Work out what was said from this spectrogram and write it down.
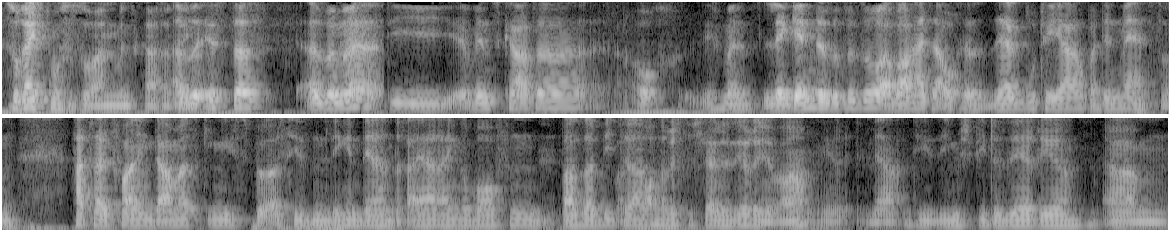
Zu Recht musstest du an Vince Carter also denken. ist das, also ne, die Vince Carter auch, ich meine, Legende sowieso, aber hatte auch sehr gute Jahre bei den Mavs und hat halt vor allen Dingen damals gegen die Spurs diesen legendären Dreier reingeworfen, Was auch Buzzerbeater. eine richtig geile Serie war. Ja, die sieben Spiele Serie. Ähm,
